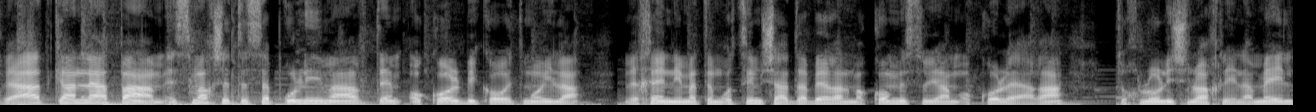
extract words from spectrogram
ועד כאן להפעם, אשמח שתספרו לי אם אהבתם או כל ביקורת מועילה. וכן, אם אתם רוצים שאדבר על מקום מסוים או כל הערה, תוכלו לשלוח לי למייל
